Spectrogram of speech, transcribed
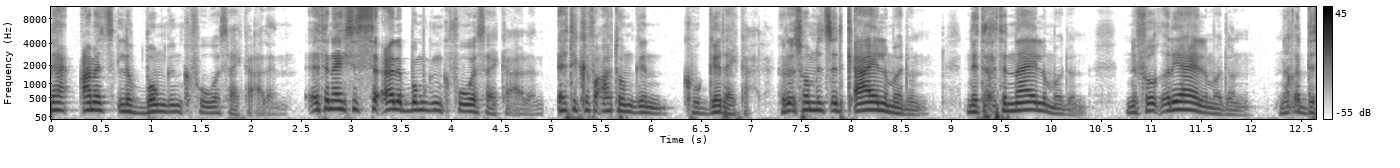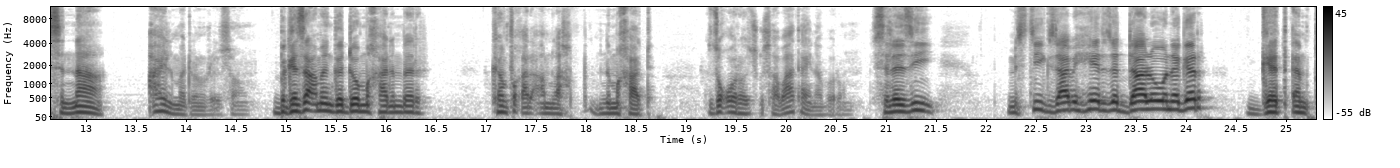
ናይ ዓመጽ ልቦም ግን ክፍወስ ኣይከኣለን እቲ ናይ ስስዐ ልቦም ግን ክፍወስ ኣይከኣለን እቲ ክፍኣቶም ግን ክውገድ ኣይከኣለን ርእሶም ንጽድቂ ኣይልመዱን ንትሕትና ኣይልመዱን ንፍቕሪ ኣየልመዱን፣ ንቕድስና ኣየልመዱን ርእሶም። ብገዛእ መንገዶም ምኻድ እምበር ከም ፍቓድ ኣምላኽ ንምኻድ ዝቖረጹ ሰባት ኣይነበሩን። ስለዚ ምስቲ እግዚኣብሄር ዘዳለዎ ነገር ገጠምቲ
